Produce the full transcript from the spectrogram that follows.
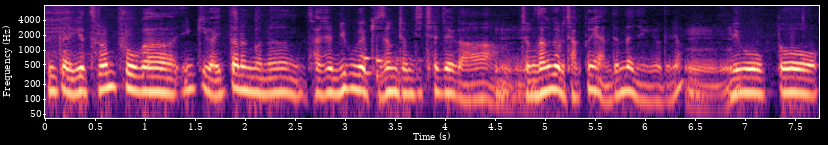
그러니까 이게 트럼프가 인기가 있다는 거는 사실 미국의 기성 정치 체제가 정상적으로 작동이 안 된다는 얘기거든요. 미국도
